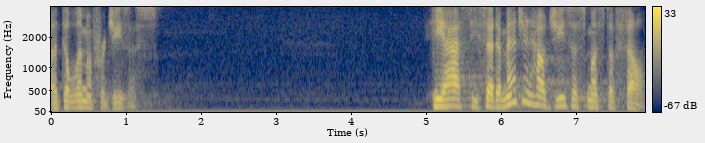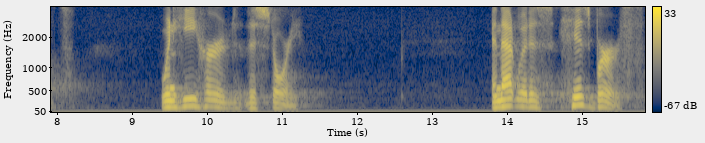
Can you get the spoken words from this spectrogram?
a dilemma for Jesus. He asked, he said, Imagine how Jesus must have felt when he heard this story. And that was his birth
